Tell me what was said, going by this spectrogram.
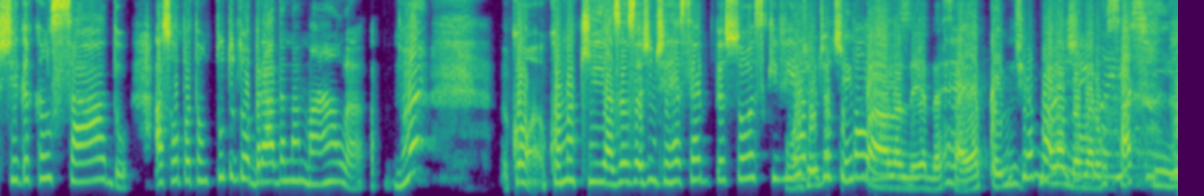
Chega cansado, as roupas estão tudo dobradas na mala, não é? Como aqui, às vezes a gente recebe pessoas que vieram Hoje de tem bala, né? Nessa é. época aí não tinha bala, não, era um isso. saquinho.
